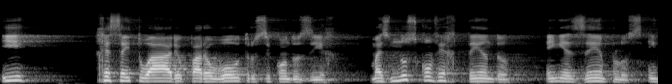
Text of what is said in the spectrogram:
e receituário para o outro se conduzir mas nos convertendo em exemplos, em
